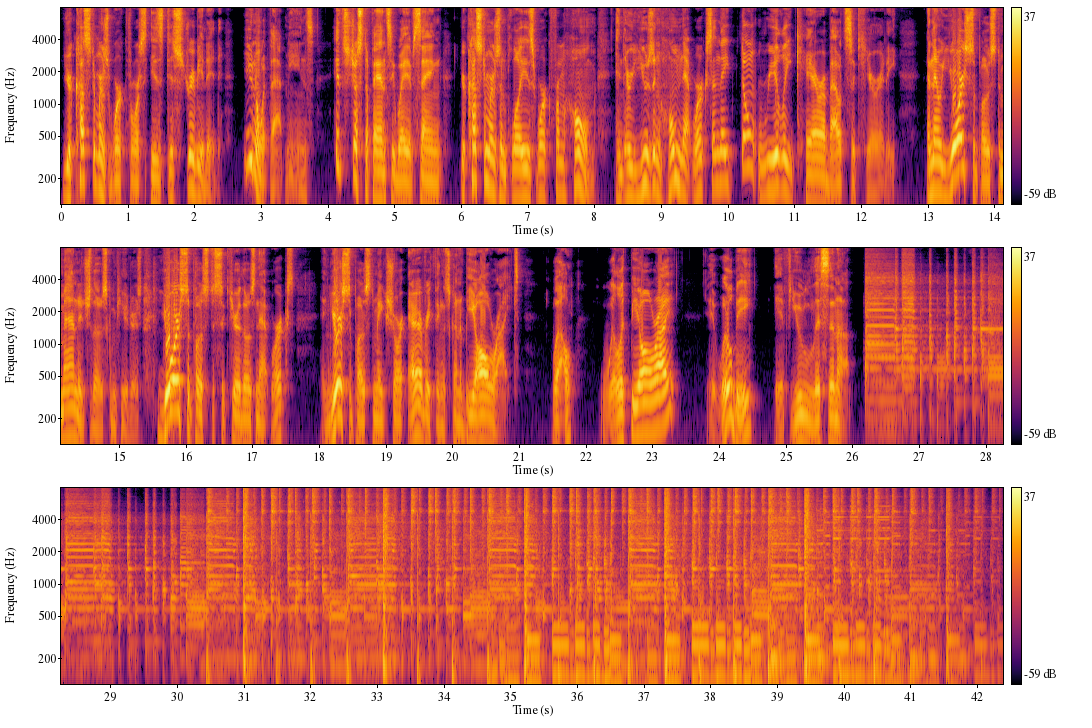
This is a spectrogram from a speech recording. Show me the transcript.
Your customer's workforce is distributed. You know what that means. It's just a fancy way of saying your customer's employees work from home and they're using home networks and they don't really care about security. And now you're supposed to manage those computers. You're supposed to secure those networks and you're supposed to make sure everything's going to be all right. Well, will it be all right? It will be if you listen up.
